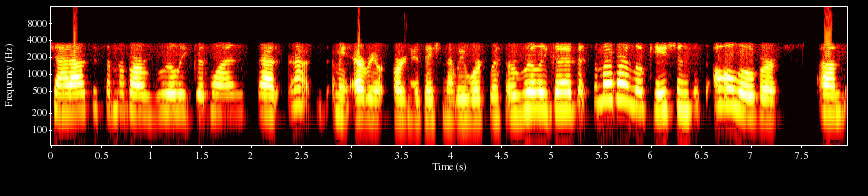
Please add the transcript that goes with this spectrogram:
shout out to some of our really good ones that, uh, I mean, every organization that we work with are really good, but some of our locations, it's all over um,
